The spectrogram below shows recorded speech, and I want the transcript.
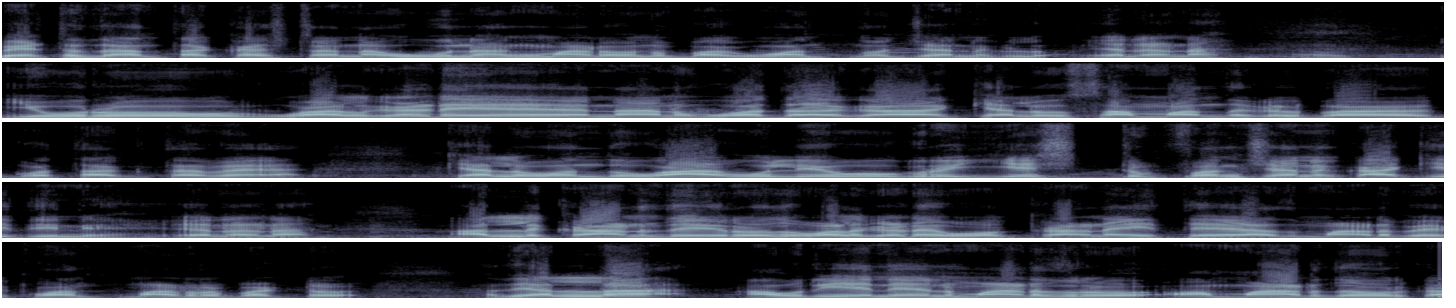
ಬೆಟ್ಟದಂಥ ಕಷ್ಟನ ಹೂನಂಗೆ ಮಾಡೋನು ಭಗವಂತನ ಜನಗಳು. ಏನಣ್ಣ? ಇವರು ಒಳಗಡೆ ನಾನು ಹೋದಾಗ ಕೆಲವು ಸಂಬಂಧಗಳು ಬ ಗೊತ್ತಾಗ್ತವೆ. ಕೆಲವೊಂದು ಹುಲಿ ಹೋಗ್ರು ಎಷ್ಟು ಫಂಕ್ಷನ್ಗೆ ಹಾಕಿದ್ದೀನಿ. ಏನಣ್ಣ? ಅಲ್ಲಿ ಕಾಣದೇ ಇರೋದು ಒಳಗಡೆ ಹೋಗಿ ಕಾಣೈತೆ ಅದು ಮಾಡಬೇಕು ಅಂತ ಮಾಡ್ರು. ಬಟ್ ಅದೆಲ್ಲ ಅವ್ರು ಏನೇನು ಮಾಡಿದ್ರು ಮಾಡಿದವ್ರಕ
